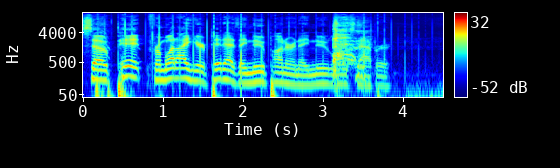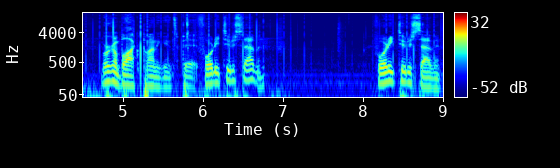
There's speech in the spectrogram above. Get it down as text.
so Pitt, from what I hear, Pitt has a new punter and a new long snapper. We're gonna block a punt against Pitt. Forty-two to seven. Forty-two to seven.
